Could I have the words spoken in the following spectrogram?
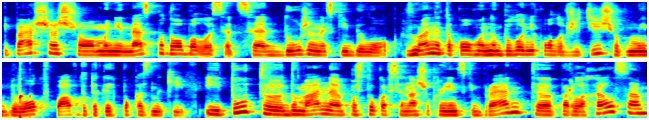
І перше, що мені не сподобалося, це дуже низький білок. В мене такого не було ніколи в житті, щоб мій білок впав до таких показників. І тут е, до мене постукався наш український бренд Перла Хелса.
